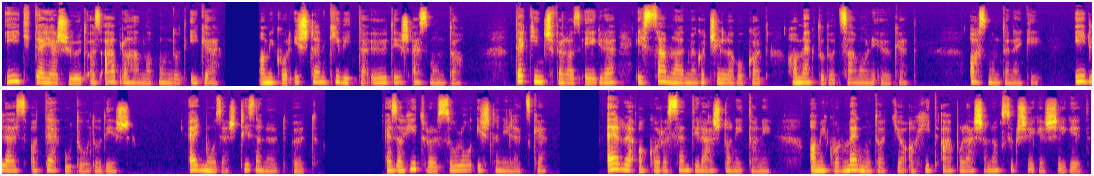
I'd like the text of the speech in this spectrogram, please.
Így teljesült az Ábrahámnak mondott ige, amikor Isten kivitte őt, és ezt mondta. Tekints fel az égre, és számláld meg a csillagokat, ha meg tudod számolni őket. Azt mondta neki, így lesz a te utódod is. 1 Mózes 15.5 Ez a hitről szóló isteni lecke. Erre akar a Szentírás tanítani, amikor megmutatja a hit ápolásának szükségességét.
